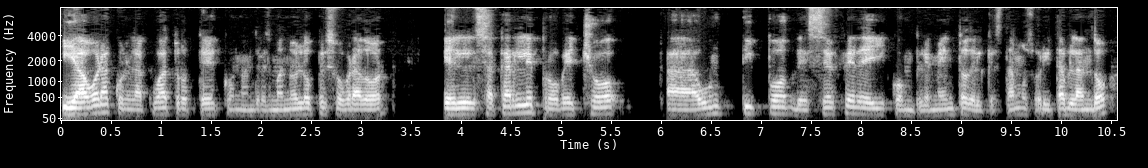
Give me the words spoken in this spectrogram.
y ahora con la 4T, con Andrés Manuel López Obrador, el sacarle provecho a un tipo de CFDI complemento del que estamos ahorita hablando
